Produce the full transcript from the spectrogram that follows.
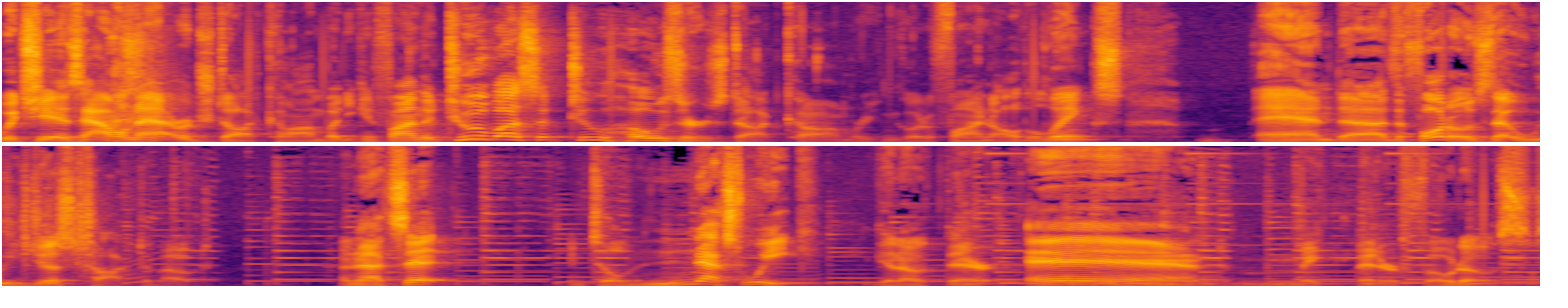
which is allanattridge.com. But you can find the two of us at twohosers.com, where you can go to find all the links and uh, the photos that we just talked about. And that's it. Until next week, get out there and make better photos.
